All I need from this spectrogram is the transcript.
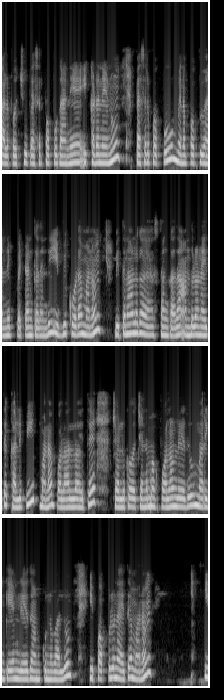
కలపవచ్చు పెసరపప్పు కానీ ఇక్కడ నేను పెసరపప్పు మినపప్పు అన్నీ పెట్టాను కదండి. ఇవి కూడా మనం విత్తనాలుగా వేస్తాం కదా అందులోనైతే కలిపి మన పొలాల్లో అయితే చల్లుకోవచ్చు అండి మాకు పొలం లేదు మరి ఇంకేం లేదు అనుకున్న వాళ్ళు ఈ పప్పులను అయితే మనం ఈ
